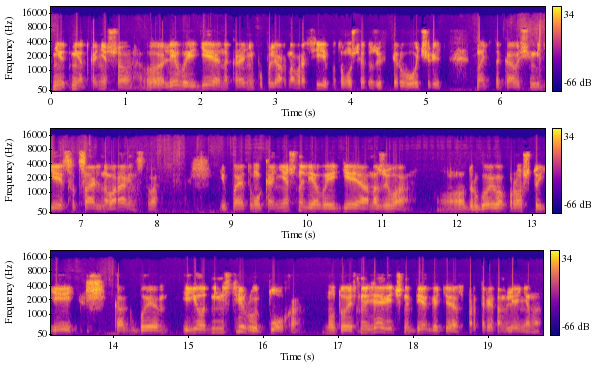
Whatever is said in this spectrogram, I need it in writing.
нет, нет, конечно. Э, левая идея, она крайне популярна в России, потому что это же в первую очередь, знаете, такая, в общем, идея социального равенства. И поэтому, конечно, левая идея, она жива. А, другой вопрос, что ей как бы ее администрируют плохо. Ну, то есть нельзя вечно бегать э, с портретом Ленина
